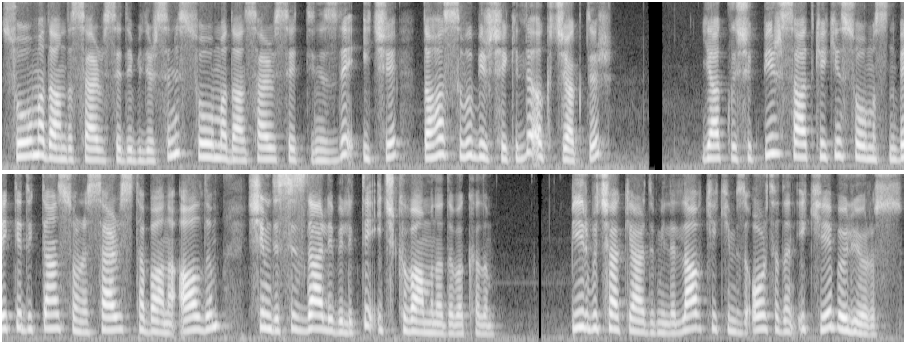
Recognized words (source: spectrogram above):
Soğumadan da servis edebilirsiniz. Soğumadan servis ettiğinizde içi daha sıvı bir şekilde akacaktır. Yaklaşık 1 saat kekin soğumasını bekledikten sonra servis tabağına aldım. Şimdi sizlerle birlikte iç kıvamına da bakalım. Bir bıçak yardımıyla lav kekimizi ortadan ikiye bölüyoruz.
